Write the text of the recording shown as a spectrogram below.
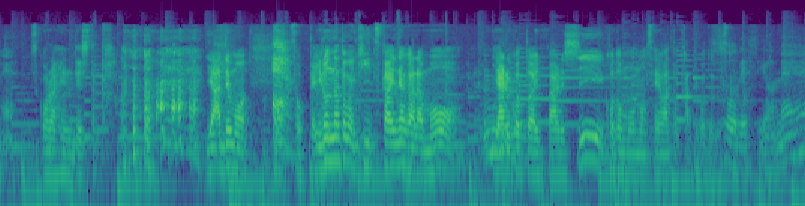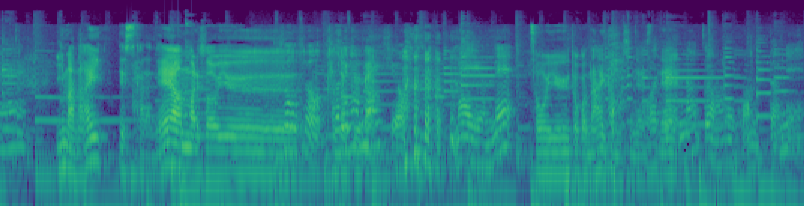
ね。そこら辺でしたか。いやでもそっかいろんなところに気遣いながらもうん。やることはいっぱいあるし、子供の世話とかってことですか。そうですよね今ないですからねあんまりそういうそうそう家族が。ないでしょないよね。そういうとこないかもしれないです私ねなんかもう本当に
